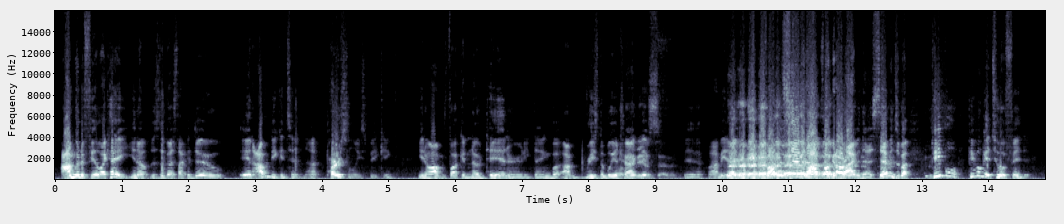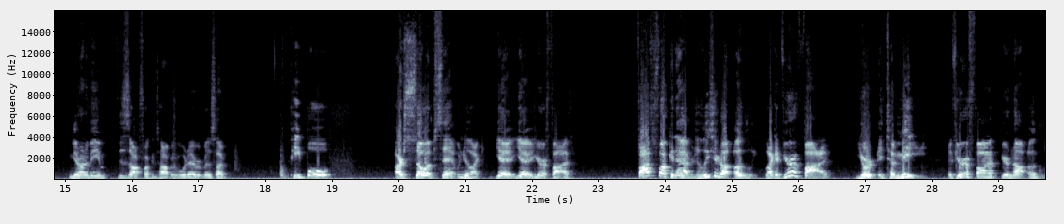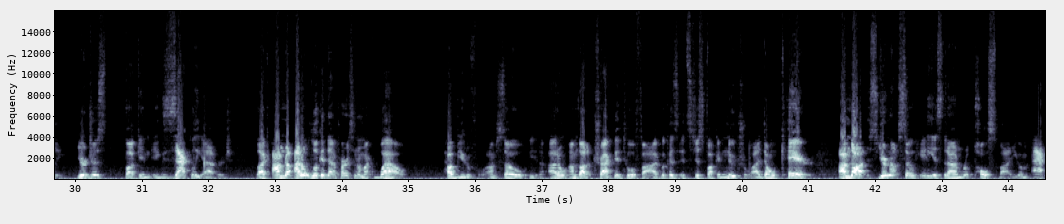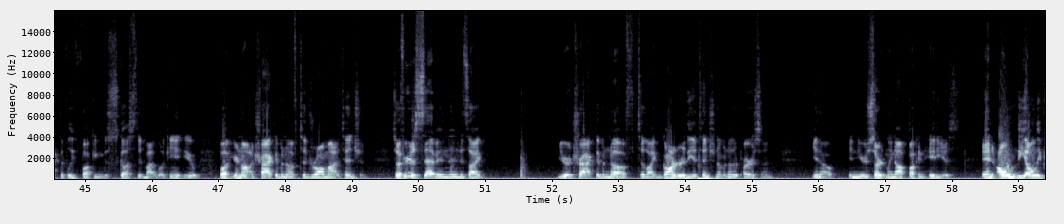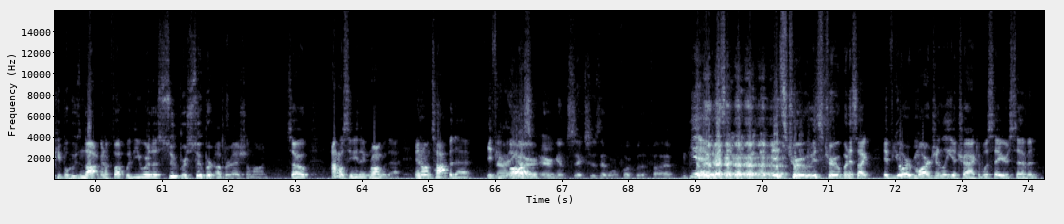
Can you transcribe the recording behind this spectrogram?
I'm gonna feel like, hey, you know, this is the best I could do, and I would be content in that, personally speaking. You know, I'm fucking no ten or anything, but I'm reasonably Well, attractive. Maybe a seven. Yeah, well, I mean, if I'm a seven, I'm fucking all right with that. Seven's about people. People get too offended. You know what I mean? This is off fucking topic or whatever, but it's like people are so upset when you're like, yeah, yeah, you're a five. Five's fucking average. At least you're not ugly. Like if you're a five, you're to me. If you're a five, you're not ugly. You're just fucking exactly average. Like I'm not. I don't look at that person. I'm like, wow, how beautiful. I'm so. You know, I don't. I'm not attracted to a five because it's just fucking neutral. I don't care. I'm not. You're not so hideous that I'm repulsed by you. I'm actively fucking disgusted by looking at you. But you're not attractive enough to draw my attention. So if you're a seven, and it's like you're attractive enough to like garner the attention of another person, you know, and you're certainly not fucking hideous. And on, the only people who's not gonna fuck with you are the super super upper echelon. So I don't see anything wrong with that. And on top of that, if nah, you you got some are, arrogant sixes that won't fuck with a five. yeah, but it's, it's true, it's true. But it's like if you're marginally attractive, let's say you're seven,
